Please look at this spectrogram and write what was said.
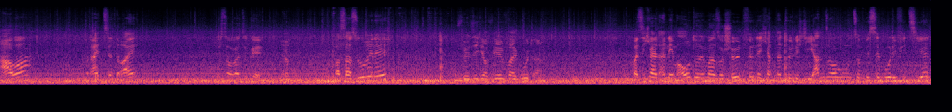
Aber 13.3 ist doch ganz okay. Ja, Was hast du, René? fühlt sich auf jeden Fall gut an. Was ich halt an dem Auto immer so schön finde, ich habe natürlich die Ansaugung und so ein bisschen modifiziert.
